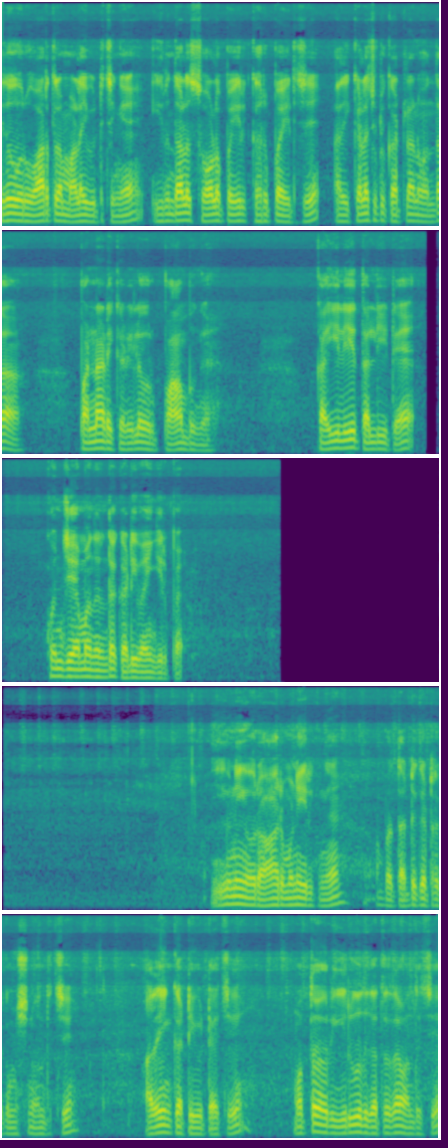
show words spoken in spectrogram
ஏதோ ஒரு வாரத்தில் மழை விட்டுச்சுங்க. இருந்தாலும் சோளப்பயிர் கருப்பாயிருச்சு. அதை கிளச்சிட்டு கட்டலான்னு வந்தால் பண்ணாடி கடையில் ஒரு பாம்புங்க. கையிலேயே தள்ளிட்டேன். கொஞ்சம் ஏமாந்துருந்தால் கடி வாங்கியிருப்பேன். ஈவினிங் ஒரு ஆறு மணி இருக்குங்க. அப்போ தட்டு கட்டுறக்கு மிஷின் வந்துச்சு. அதையும் கட்டி விட்டாச்சு. மொத்தம் ஒரு இருபது கத்தை தான் வந்துச்சு.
